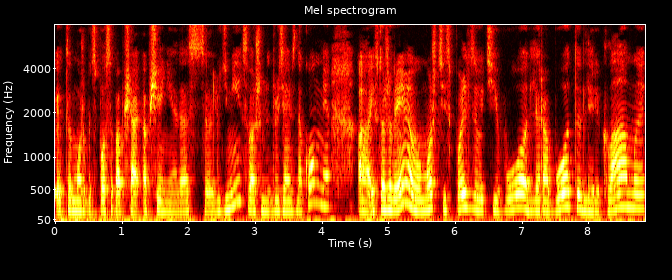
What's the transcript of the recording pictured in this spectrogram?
это может быть способ обща- общения да, с людьми, с вашими друзьями, знакомыми, а, и в то же время вы можете использовать его для работы, для рекламы,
